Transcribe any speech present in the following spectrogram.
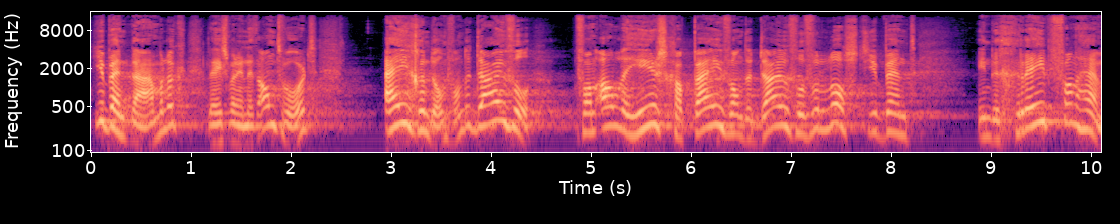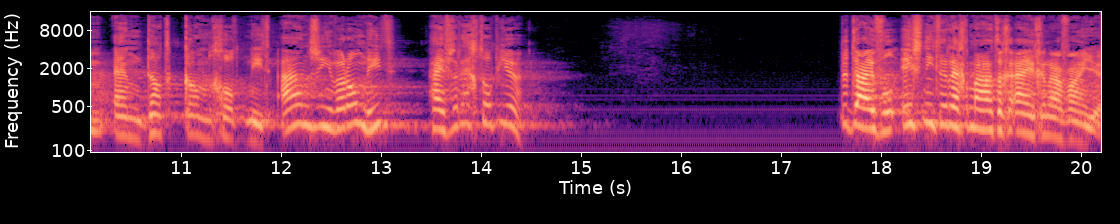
Je bent namelijk, lees maar in het antwoord, eigendom van de duivel. Van alle heerschappij van de duivel verlost. Je bent in de greep van Hem. En dat kan God niet aanzien. Waarom niet? Hij heeft recht op je. De duivel is niet de rechtmatige eigenaar van je.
